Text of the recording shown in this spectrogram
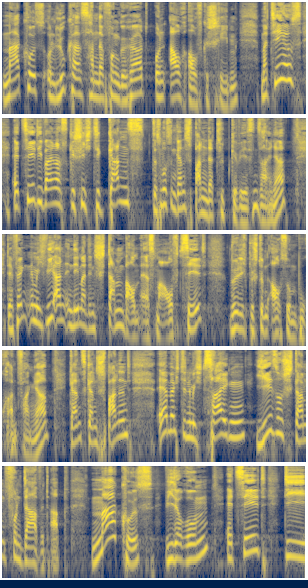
Markus und Lukas haben davon gehört und auch aufgeschrieben. Matthäus erzählt die Weihnachtsgeschichte ganz, das muss ein ganz spannender Typ gewesen sein, ja? Der fängt nämlich wie an, indem er den Stammbaum erstmal aufzählt. Würde ich bestimmt auch so ein Buch anfangen, ja? Ganz, ganz spannend. Er möchte nämlich zeigen, Jesus stammt von David ab. Markus wiederum erzählt die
